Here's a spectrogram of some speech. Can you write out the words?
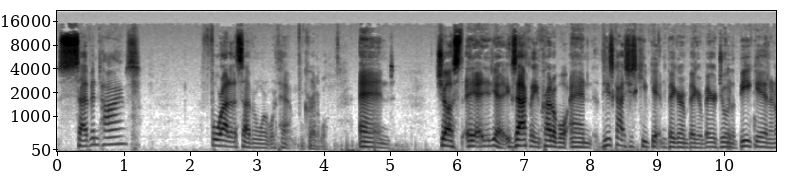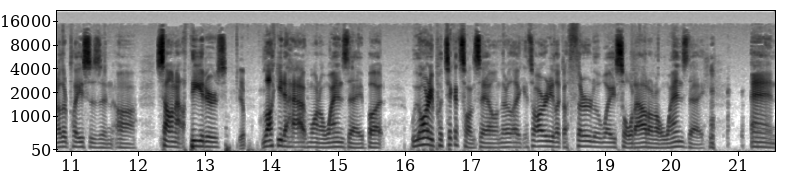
seven times. Four out of the seven were with him. Incredible. and just eh, eh, yeah, exactly incredible. And these guys just keep getting bigger and bigger and bigger, doing the Beacon and other places and uh, selling out theaters. Yep. Lucky to have them on a Wednesday, but we already put tickets on sale, and they're like it's already like a third of the way sold out on a Wednesday. and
